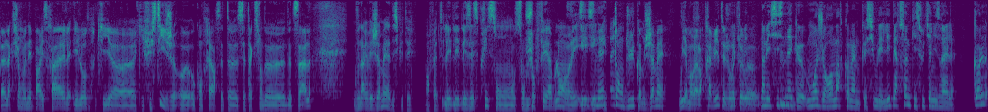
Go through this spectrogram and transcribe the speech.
l'action menée par Israël et l'autre qui qui fustige au, contraire cette cette action de, de Tzal vous n'arrivez jamais à discuter. En fait, les, les, les esprits sont, sont, chauffés à blanc et, et, tendus comme jamais. Oui, Amoré, alors très vite, et je voudrais que... Non, mais si ce n'est que moi, je remarque quand même que, si vous voulez, les personnes qui soutiennent Israël collent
